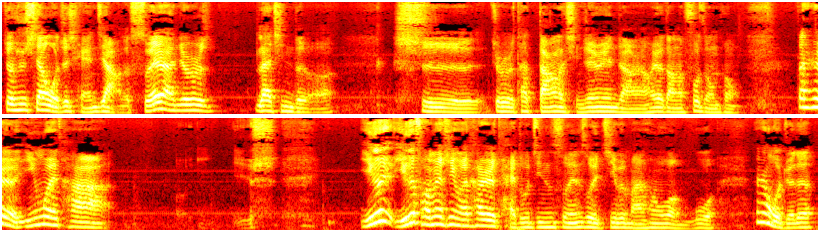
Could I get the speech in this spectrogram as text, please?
就是像我之前讲的，虽然就是赖清德是就是他当了行政院长，然后又当了副总统，但是因为他是。一个一个方面是因为他是台独金孙，所以基本盘很稳固。但是我觉得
